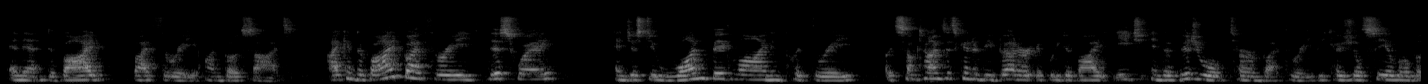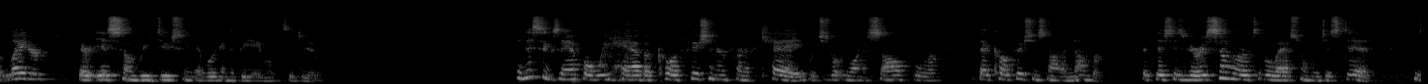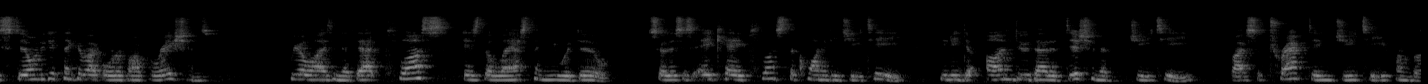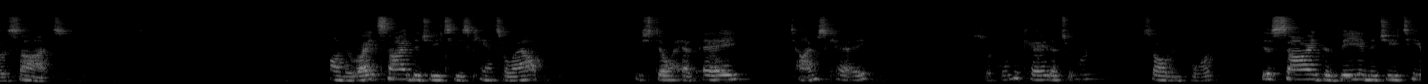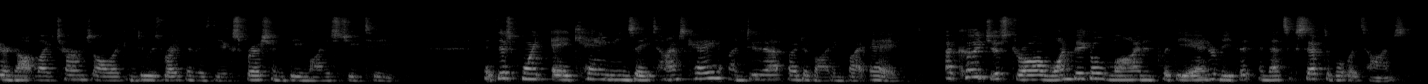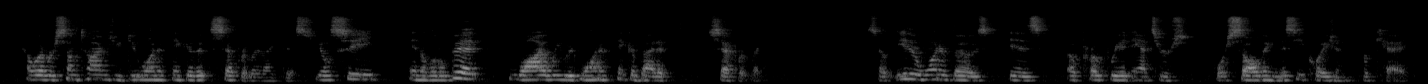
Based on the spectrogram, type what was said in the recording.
And then divide by 3 on both sides. I can divide by 3 this way and just do one big line and put 3, but sometimes it's going to be better if we divide each individual term by 3 because you'll see a little bit later there is some reducing that we're going to be able to do. In this example, we have a coefficient in front of k, which is what we want to solve for, that coefficient is not a number. But this is very similar to the last one we just did. You still need to think about order of operations, realizing that that plus is the last thing you would do. So this is AK plus the quantity GT. You need to undo that addition of GT by subtracting GT from both sides. On the right side, the GTs cancel out. We still have A times K. Circle the K, that's what we're solving for. This side, the v and the gt are not like terms. All I can do is write them as the expression v minus gt. At this point, ak means a times k. Undo that by dividing by a. I could just draw one big old line and put the a underneath it, and that's acceptable at times. However, sometimes you do want to think of it separately like this. You'll see in a little bit why we would want to think about it separately. So either one of those is appropriate answers for solving this equation for k.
